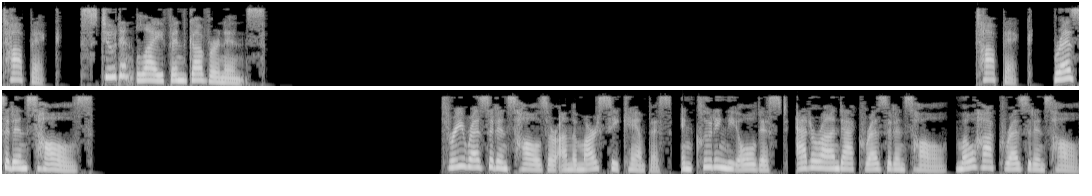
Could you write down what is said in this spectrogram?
Topic: Student life and governance. Topic: Residence halls. Three residence halls are on the Marcy campus, including the oldest, Adirondack Residence Hall, Mohawk Residence Hall,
